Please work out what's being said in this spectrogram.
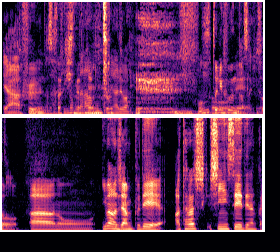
いやー不運な作品だったな本当にあれは、うん本当に不運な作品だそう,、と。そう。あのー今のジャンプで新しく新生でなんか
